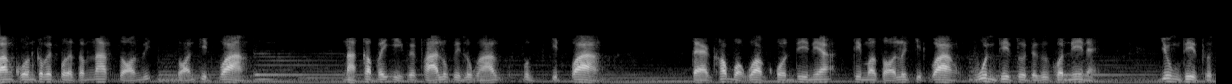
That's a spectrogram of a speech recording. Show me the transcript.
บางคนก็ไปเปิดสำนักสอนวิสอนจิตว่าง หนักเข้าไปอีกไปพาลูกศิษย์ลูกหาฝึกจิตว่าง แต่เขาบอกว่าคนที่เนี้ยที่มาสอนเรื่องจิตว่าง วุ่นที่สุดก็คือคนนี้เนี่ยยุ่งที่สุด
